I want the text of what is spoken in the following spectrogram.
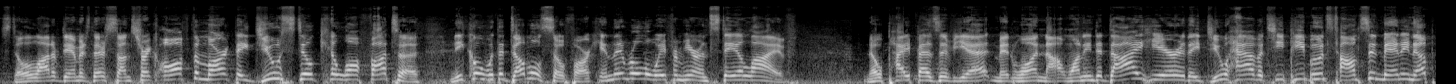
Still a lot of damage there. Sunstrike off the mark. They do still kill off Fata. Nico with the double so far. Can they roll away from here and stay alive? No pipe as of yet. MidOne not wanting to die here. They do have a TP boots. Thompson manning up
